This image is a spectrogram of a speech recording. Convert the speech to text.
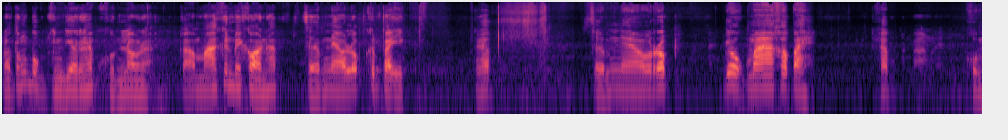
เราต้องบุกอย่างเดียวนะครับ ขุนเราเน่ะ ก็เอาม้าขึ้นไปก่อนครับ เสริมแนวรบขึ้นไปอีกนะครับ เสริมแนวรบโยกม้าเข้าไปครับ คุม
